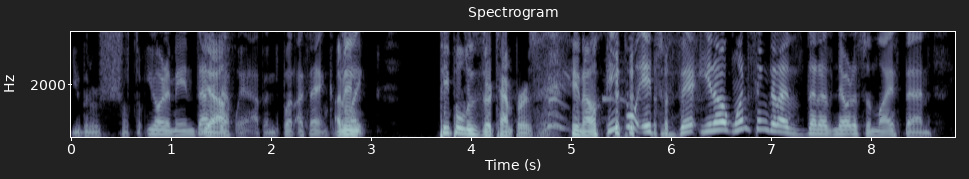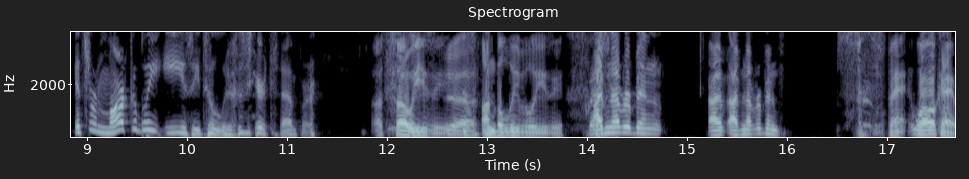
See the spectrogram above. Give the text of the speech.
you better shut the." You know what I mean? That's Yeah. definitely happened. But I think, I but, mean, like People lose their tempers, you know. people, it's very, you know, one thing that I've that I've noticed in life, Ben, it's remarkably easy to lose your temper. It's so easy. Yeah. It's unbelievably easy. I've Especially- never been. I've I've never been. Well, okay.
